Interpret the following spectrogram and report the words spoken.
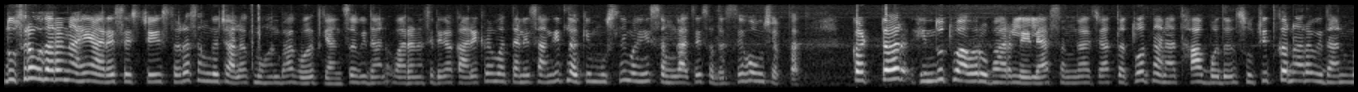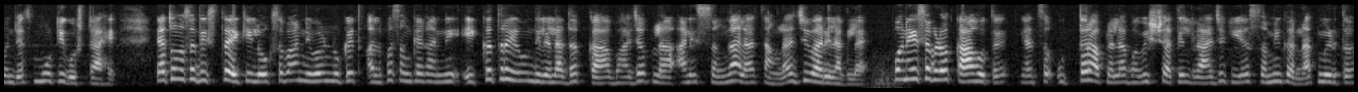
दुसरं उदाहरण आहे आर एस एसचे सरसंघचालक मोहन भागवत यांचं विधान वाराणसीत एका कार्यक्रमात त्यांनी सांगितलं की मुस्लिमही संघाचे सदस्य होऊ शकतात. कट्टर हिंदुत्वावर उभारलेल्या संघाच्या तत्वज्ञानात हा बदल सूचित करणारं विधान म्हणजेच मोठी गोष्ट आहे. यातून असं दिसतंय की लोकसभा निवडणुकीत अल्पसंख्याकांनी एकत्र येऊन दिलेला धक्का भाजपला आणि संघाला चांगला जिवारी लागलाय. पण हे सगळं का होतंय? याचं उत्तर आपल्याला भविष्यातील राजकीय समीकरणात मिळतं.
